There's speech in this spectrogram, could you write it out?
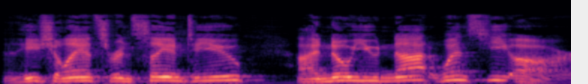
And he shall answer and say unto you, I know you not whence ye are.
